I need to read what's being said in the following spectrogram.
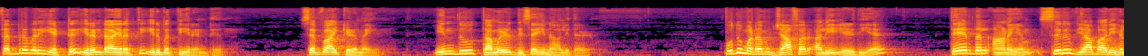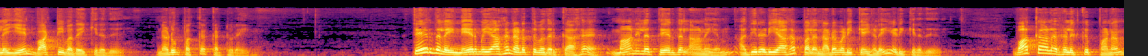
பிப்ரவரி எட்டு இரண்டாயிரத்தி இருபத்தி இரண்டு செவ்வாய்க்கிழமை. இந்து தமிழ் திசை நாளிதழ். புதுமடம் ஜாஃபர் அலி எழுதிய தேர்தல் ஆணையம் சிறு வியாபாரிகளை ஏன் வாட்டி வதைக்கிறது? நடுப்பக்க கட்டுரை. தேர்தலை நேர்மையாக நடத்துவதற்காக மாநில தேர்தல் ஆணையம் அதிரடியாக பல நடவடிக்கைகளை எடுக்கிறது. வாக்காளர்களுக்கு பணம்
